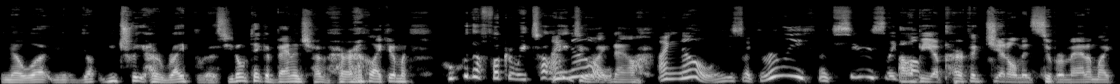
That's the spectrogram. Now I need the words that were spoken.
you know what, you, you treat her right, Bruce. You don't take advantage of her. like, I'm like, who the fuck are we talking to right now? I know. He's like, really? Like, seriously? I'll Well, be a perfect gentleman, Superman. I'm like,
